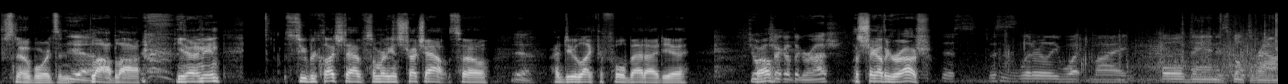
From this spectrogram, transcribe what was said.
snowboards and Yeah. blah blah. You know what I mean? Super clutch to have somewhere you can stretch out. So Yeah. I do like the full bed idea. Do you want to check out the garage? Let's check out the garage. This this is literally what my whole van is built around.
